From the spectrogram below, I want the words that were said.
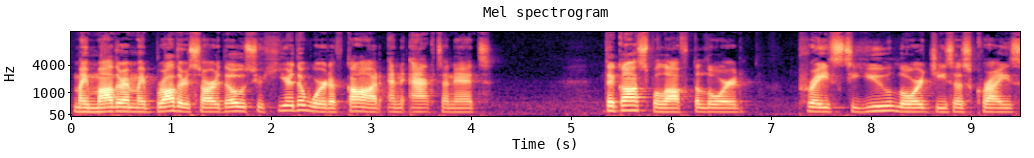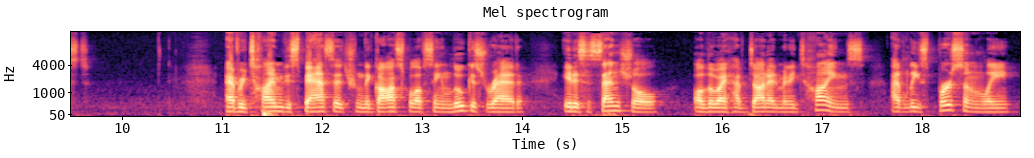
My mother and my brothers are those who hear the word of God and act on it. The Gospel of the Lord. Praise to you, Lord Jesus Christ. Every time this passage from the Gospel of St. Luke is read, it is essential, although I have done it many times, at least personally,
